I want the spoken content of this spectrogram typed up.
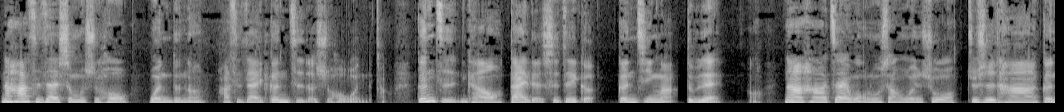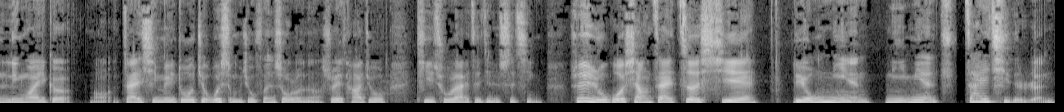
那它是在什么时候问的呢？它是在庚子的时候问的。根子，你看哦，带的是这个根金嘛，对不对？哦，那他在网络上问说，就是他跟另外一个哦在一起没多久，为什么就分手了呢？所以他就提出来这件事情。所以如果像在这些流年里面在一起的人，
